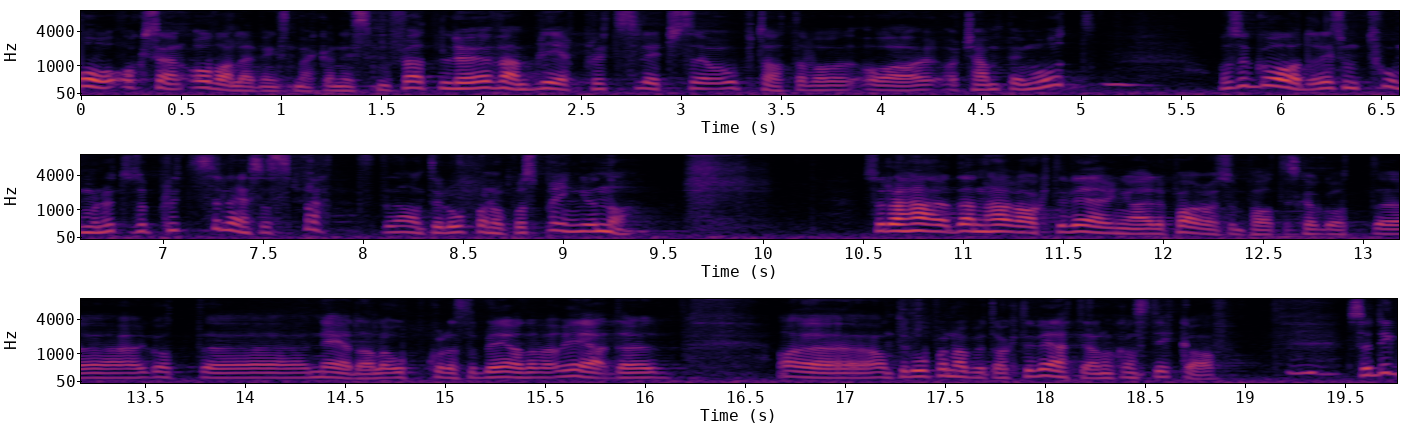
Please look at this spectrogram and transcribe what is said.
og også en overlevingsmekanisme. For at løven blir plutselig ikke så opptatt av å, å, å kjempe imot. Og så går det liksom to minutter, så plutselig så spretter den antilopen opp og springer unna. Så det her, denne aktiveringa i det parasympatiske har gått, uh, gått uh, ned eller opp. hvordan det blir. Det, det, uh, antilopen har blitt aktivert igjen og kan stikke av. Så det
